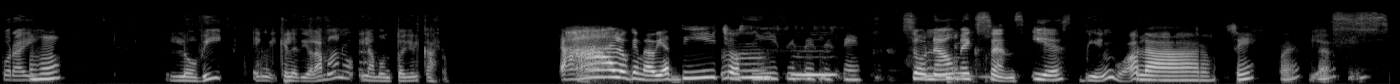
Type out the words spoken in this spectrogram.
por ahí, lo vi en que le dio la mano y la montó en el carro. Ah, lo que me habías dicho, sí, sí, sí, sí, sí. So now makes sense. Y es bien guapo. Claro, sí, pues. Yes.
